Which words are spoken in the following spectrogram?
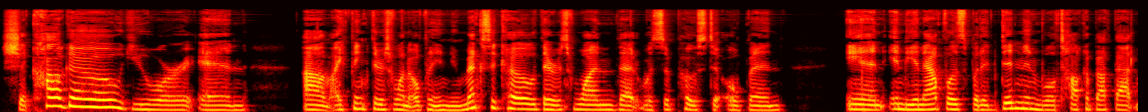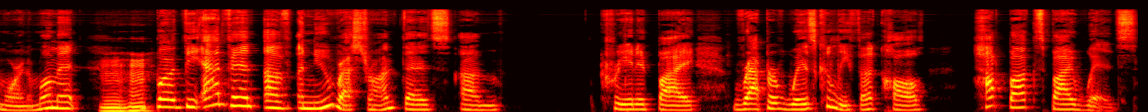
Chicago, you are in, um, I think there's one opening in New Mexico, there's one that was supposed to open in Indianapolis, but it didn't, and we'll talk about that more in a moment. Mm-hmm. But the advent of a new restaurant that is um, created by rapper Wiz Khalifa called Hotbox by Wiz.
